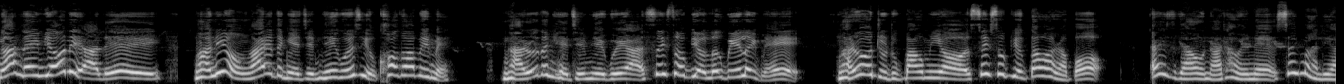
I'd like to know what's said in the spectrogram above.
ငါနိုင်ပြောနေရလေ။ငါနဲ့ကိုငါရဲ့တငယ်ချင်းမြေခွေးစီကိုခေါ်သွားပေးမယ်။ငါတို့တငယ်ချင်းမြေခွေးကစိတ်ဆုပ်ပြုတ်လုပ်ပေးလိုက်မယ်။ငါတို့အတူတူပေါင်းပြီးတော့စိတ်ဆုပ်ပြုတ်တောက်ရတာပေါ့။ အဲ့ဒီစကားကိုနားထောင်ရင်းနဲ့စိတ်မလေးက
